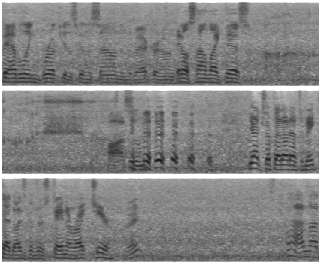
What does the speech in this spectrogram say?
babbling brook is going to sound in the background. It'll sound like this. Awesome, Yeah, except I don't have to make that noise because they're standing right here. right? Yeah, I'm not.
